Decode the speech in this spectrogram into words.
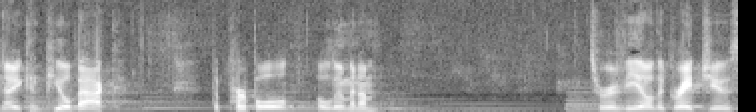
Now you can peel back the purple aluminum to reveal the grape juice.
